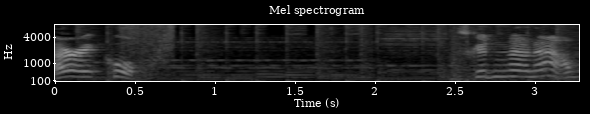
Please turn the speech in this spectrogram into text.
Alright, cool. It's good to know now.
